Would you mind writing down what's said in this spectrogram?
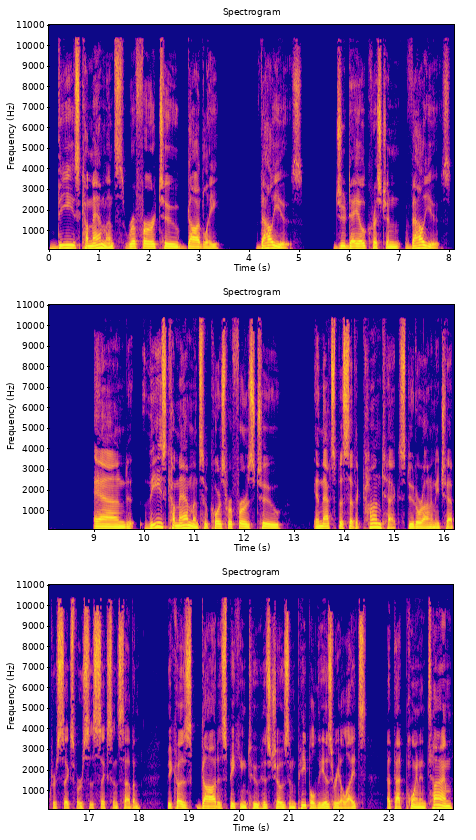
These commandments refer to godly values Judeo Christian values. And these commandments, of course, refers to, in that specific context, Deuteronomy chapter 6, verses 6 and 7, because God is speaking to his chosen people, the Israelites, at that point in time,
